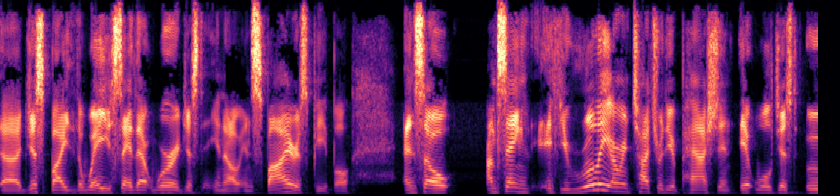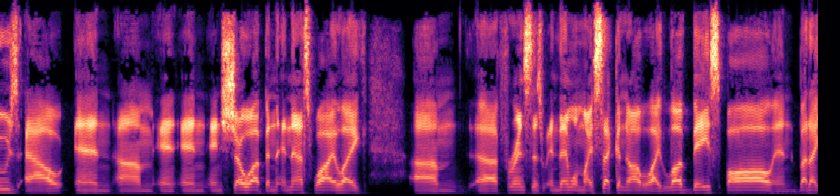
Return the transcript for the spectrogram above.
uh, just by the way you say that word just you know inspires people. And so I'm saying if you really are in touch with your passion, it will just ooze out and um, and, and and show up, and and that's why like um, uh, for instance, and then with my second novel, I love baseball, and but I,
